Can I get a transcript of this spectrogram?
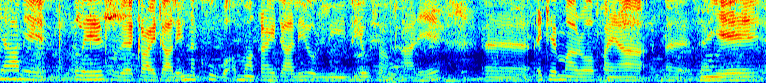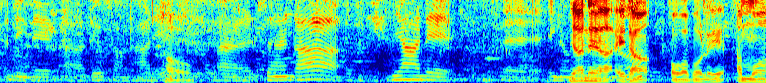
မြနဲ့ play ဆိုတဲ့ character လေးနှစ်ခုပေါ့အမွန် character လေးကိုလီတရုပ်ဆောင်ထားတယ်အဲအဲ့ထဲမှာတော့ပိုင်ကအဲဇန်ရဲအနေနဲ့အာတရုပ်ဆောင်ထားတယ်ဟုတ်အဲဇန်ကမြနဲ့အဲအိမ်တော်ညနေကအိမ်တော့ဟိုပါဗောလေအမွာ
